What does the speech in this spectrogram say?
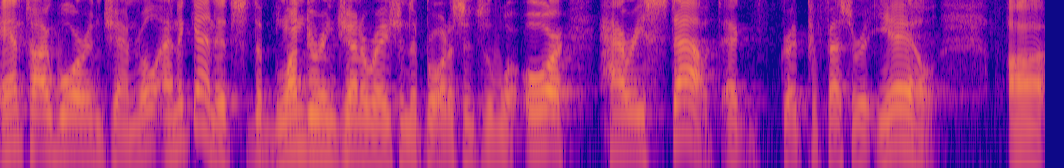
anti war in general, and again, it's the blundering generation that brought us into the war. Or Harry Stout, a great professor at Yale, uh,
